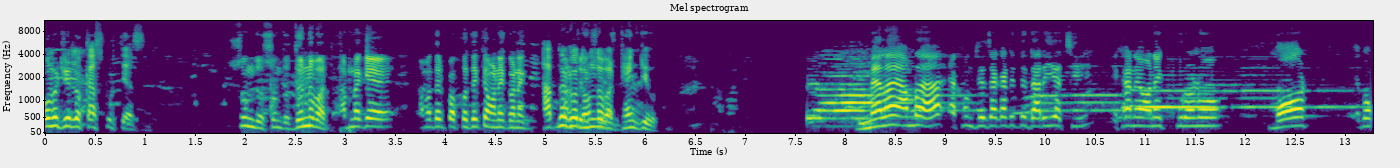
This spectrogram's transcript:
কমিটির লোক কাজ করতে আছি। সুন্দর সুন্দর ধন্যবাদ। আপনাকে আমাদের পক্ষ থেকে অনেক অনেক আপনাকেও ধন্যবাদ। থ্যাংক ইউ মেলায় আমরা এখন যে জায়গাটিতে দাঁড়িয়ে আছি এখানে অনেক পুরনো মঠ এবং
